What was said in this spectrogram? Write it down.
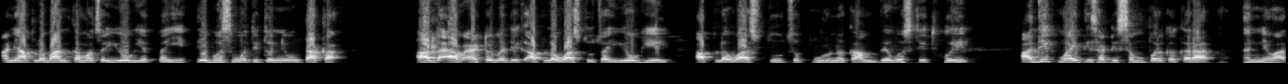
आणि आपलं बांधकामाचं योग येत नाहीये. ते भस्म तिथं नेऊन टाका. ऑटोमॅटिक आपलं वास्तूचा योग येईल. आपलं वास्तूचं पूर्ण काम व्यवस्थित होईल. अधिक माहितीसाठी संपर्क करा. धन्यवाद.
